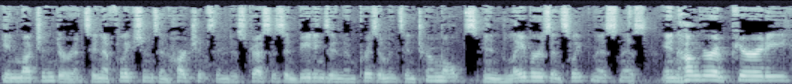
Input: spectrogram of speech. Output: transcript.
in much endurance, in afflictions, in hardships, in distresses, in beatings, in imprisonments, in tumults, in labors and sleeplessness, in hunger and purity,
